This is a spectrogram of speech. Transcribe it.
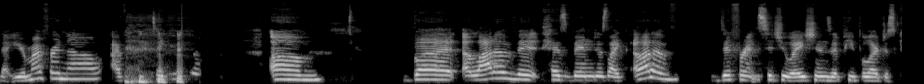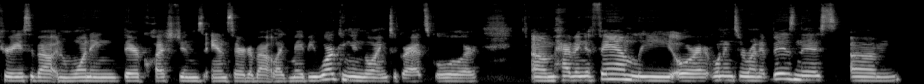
that you're my friend now. I've taken um, but a lot of it has been just like a lot of different situations that people are just curious about and wanting their questions answered about like maybe working and going to grad school or um, having a family or wanting to run a business um,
